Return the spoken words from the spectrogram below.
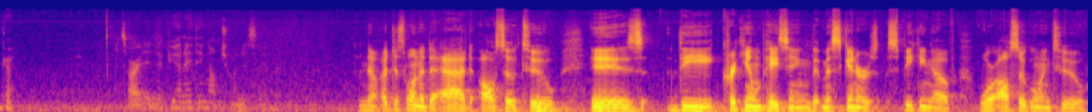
Okay. Sorry, I didn't know if you had anything else you wanted to say. No, I just wanted to add also too, is the curriculum pacing that Ms. Skinner's speaking of, we're also going to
